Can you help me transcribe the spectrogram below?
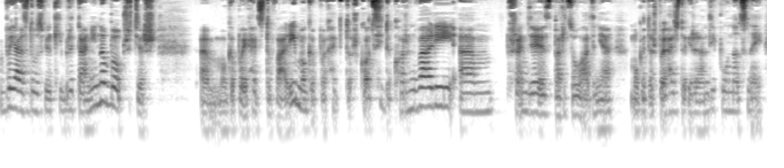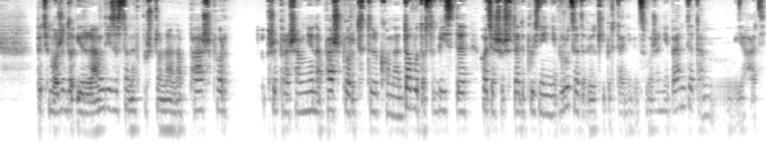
wyjazdu z Wielkiej Brytanii, no bo przecież mogę pojechać do Walii, mogę pojechać do Szkocji, do Cornwalli, um, wszędzie jest bardzo ładnie. Mogę też pojechać do Irlandii Północnej. Być może do Irlandii zostanę wpuszczona na paszport przepraszam, nie na paszport, tylko na dowód osobisty, chociaż już wtedy później nie wrócę do Wielkiej Brytanii, więc może nie będę tam jechać.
